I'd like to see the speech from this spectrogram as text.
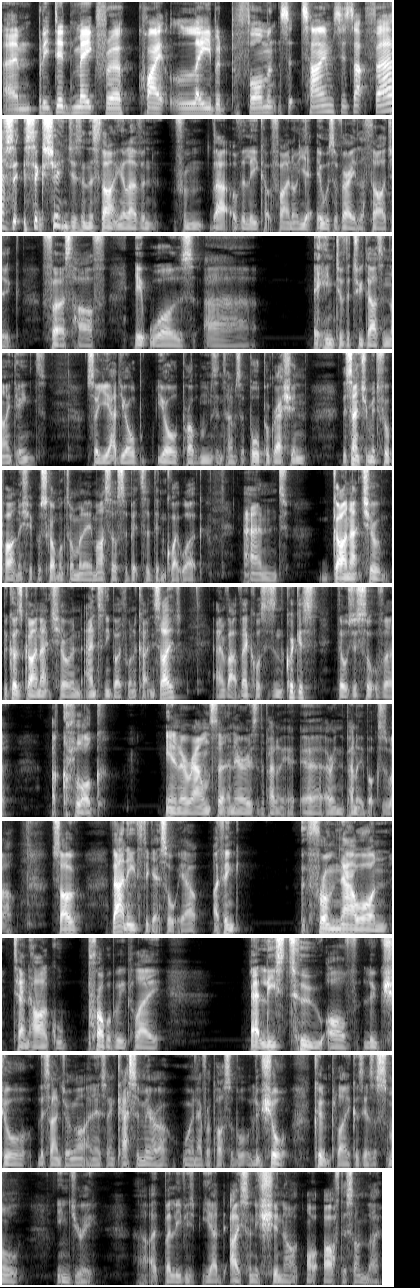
um, but it did make for a quite laboured performance at times. Is that fair? Six, changes in the starting eleven from that of the League Cup final. Yeah, it was a very lethargic first half. It was uh, a hint of the 2019s. So you had your old, your old problems in terms of ball progression. The central midfield partnership with Scott McTominay and Marcel Sabitzer didn't quite work. And Garnacho, because Garnacho and Antony both want to cut inside, and Wout Weghorst isn't the quickest, there was just sort of a, a clog in and around certain areas of the penalty, uh, or in the penalty box as well. So that needs to get sorted out. I think from now on, Ten Hag will probably play at least two of Luke Shaw, Lisandro Martinez, and Casemiro whenever possible. Luke Shaw couldn't play because he has a small injury. Uh, I believe he had ice on his shin after Sunday.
